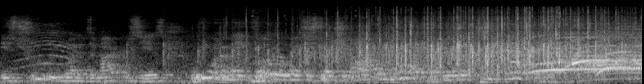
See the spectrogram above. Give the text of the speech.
is truly what a democracy is. We want to make voter registration automatic under the 250.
